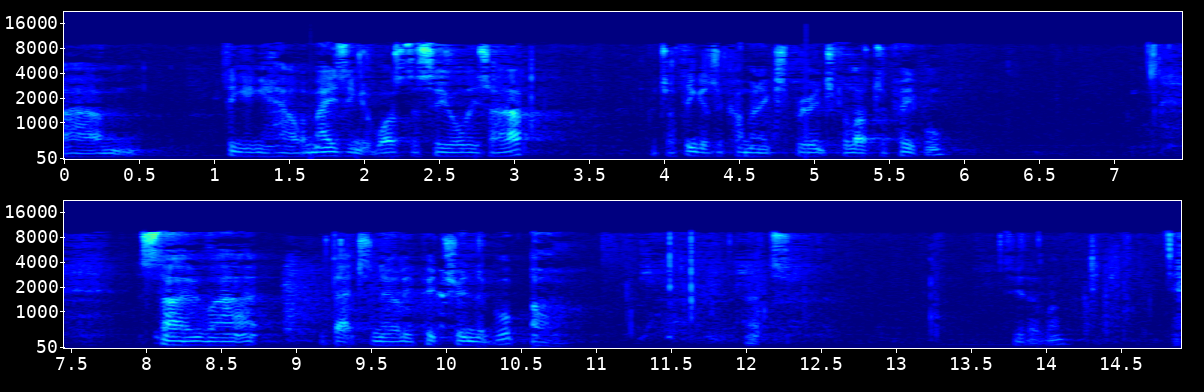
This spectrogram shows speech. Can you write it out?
um, thinking how amazing it was to see all this art which I think is a common experience for lots of people. So uh, that's an early picture in the book. Oh, that's see that one.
